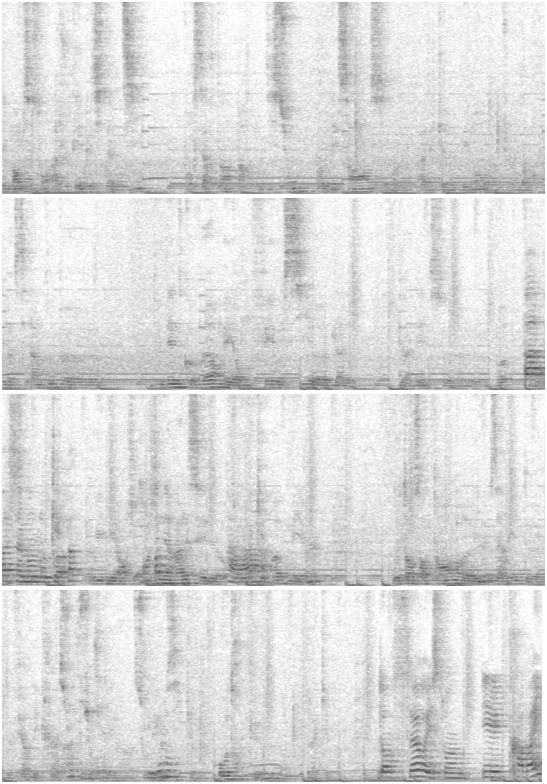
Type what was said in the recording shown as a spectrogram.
Les membres se sont ajoutés petit à petit, pour certains par audition, connaissance, euh, avec euh, des membres du Crew. C'est un groupe euh, de dance cover, mais on fait aussi euh, de, la, de la dance Pas, pas seulement le K-pop. Oui, mais en, général c'est le Ah. K-pop, mais euh, de temps en temps euh, il nous arrive de, de faire des créations Ah, sur, des, euh, sur des musiques euh, autres que de la K-pop. Danseurs, ils sont, ils travaillent.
